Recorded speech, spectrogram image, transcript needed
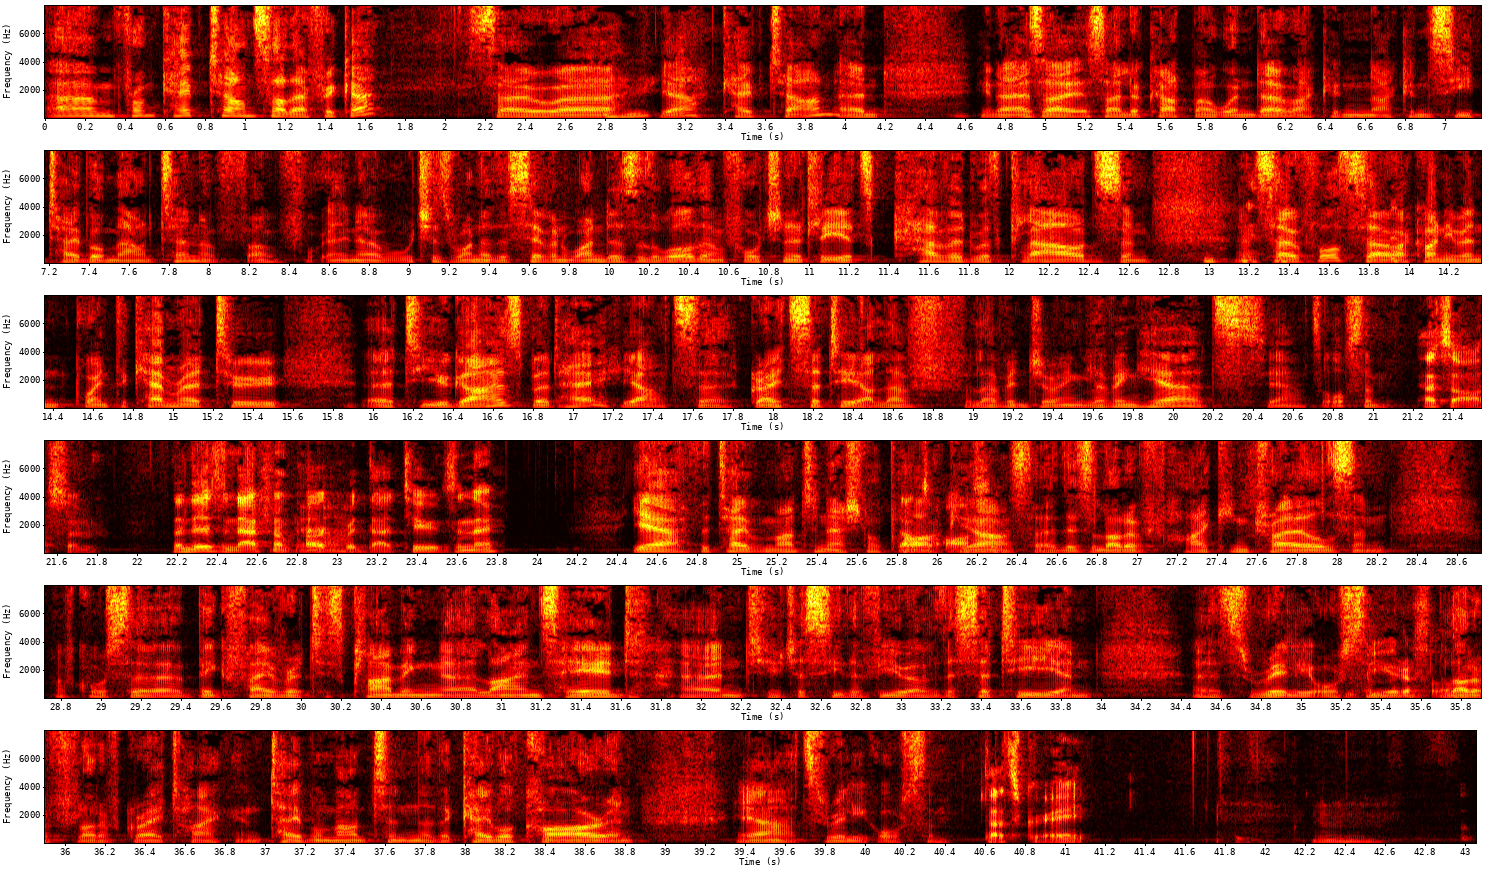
Um, from Cape Town, South Africa. So uh, yeah, Cape Town, and you know, as I as I look out my window, I can I can see Table Mountain, of, of, you know, which is one of the seven wonders of the world. Unfortunately, it's covered with clouds and and so forth. So I can't even point the camera to uh, to you guys. But hey, yeah, it's a great city. I love love enjoying living here. It's yeah, it's awesome. That's awesome. And there's a national park with that too, isn't there? Yeah, the Table Mountain National Park. awesome. Yeah, so there's a lot of hiking trails, and of course, a big favorite is climbing uh, Lion's Head, and you just see the view of the city, and it's really awesome. Beautiful. A lot of lot of great hiking. And Table Mountain, the cable car, and yeah, it's really awesome. That's great.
